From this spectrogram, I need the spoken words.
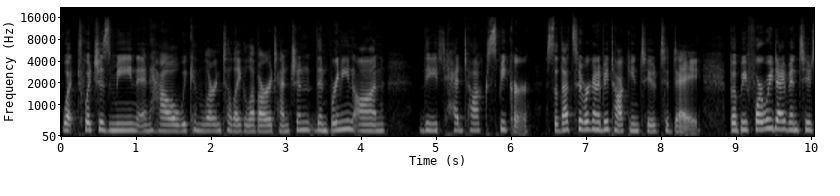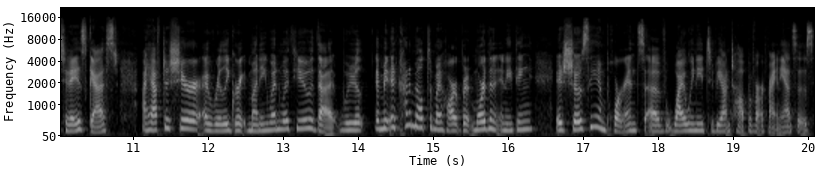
what Twitches mean and how we can learn to like love our attention than bringing on the TED Talk speaker so that's who we're going to be talking to today. But before we dive into today's guest, I have to share a really great money win with you that will, I mean, it kind of melted my heart, but more than anything, it shows the importance of why we need to be on top of our finances.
